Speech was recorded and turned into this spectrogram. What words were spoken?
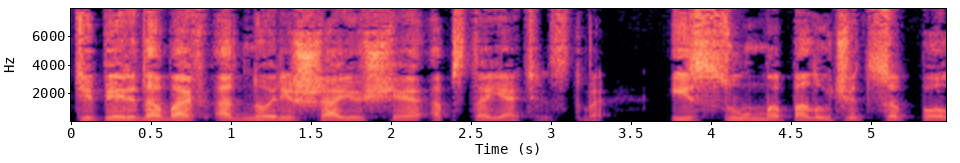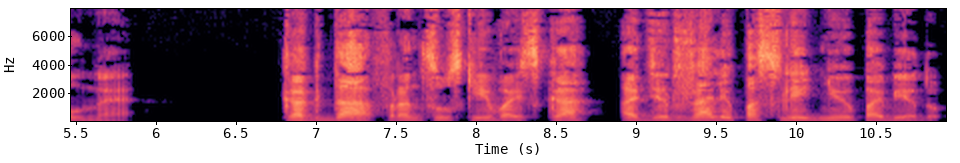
Теперь добавь одно решающее обстоятельство, и сумма получится полная. Когда французские войска одержали последнюю победу?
